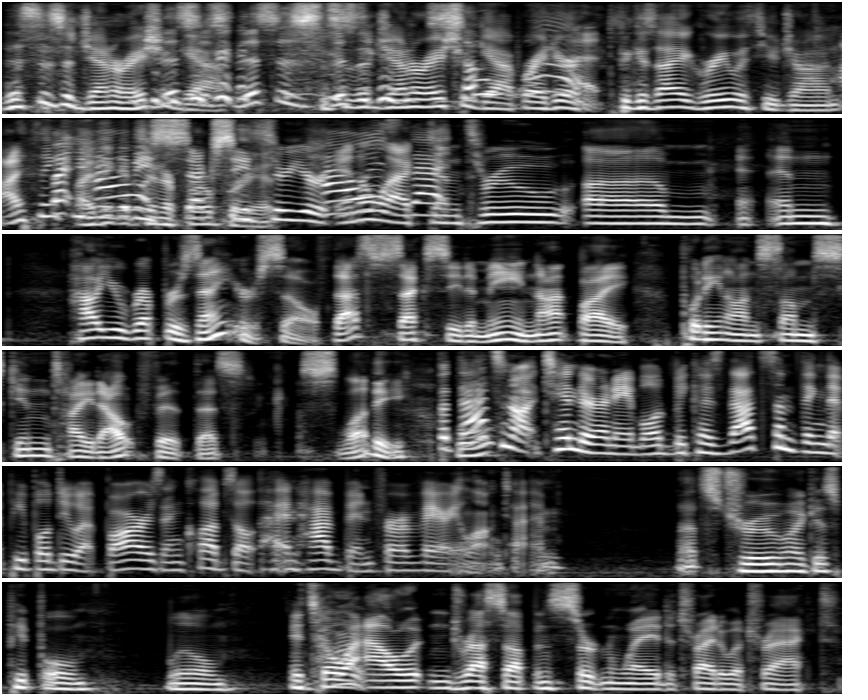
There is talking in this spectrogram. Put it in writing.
This is a generation This gap. is- this is- this, this is a generation so gap right here. what? Because I agree with you, John. I think But you how- need to be it's sexy inappropriate. through your How is intellect that- and through um and how you represent yourself. That's sexy to me, not by putting on some skin tight outfit that's slutty. But that's not Tinder enabled because that's something that people do at bars and clubs and have been for a very long time. That's true. I guess people will It's go hard. out and dress up in a certain way to try to attract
